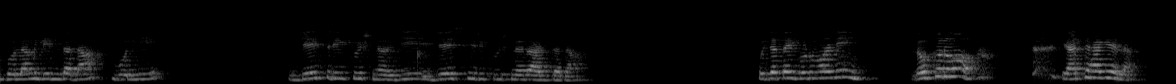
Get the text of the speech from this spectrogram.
बोला मिलिंद दादा बोलिए जय श्री कृष्ण जी जय श्री कृष्ण राज दादा पूजाताई गुड मॉर्निंग लवकर हो. या चहा घ्यायला.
